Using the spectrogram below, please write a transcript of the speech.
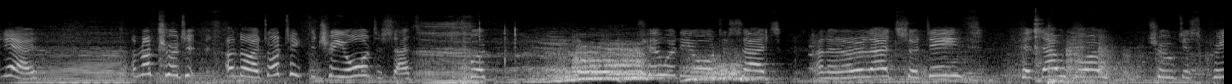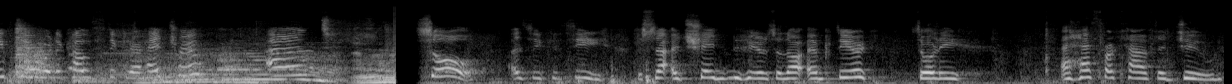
yeah, I'm not sure. To, oh no, I don't think the three oldest lads, but two of the oldest lads and another lad. So these could now go out through this creep here where the cows stick their head through. And so, as you can see, the started shedding here is a lot emptier. It's only a heifer calved in June,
